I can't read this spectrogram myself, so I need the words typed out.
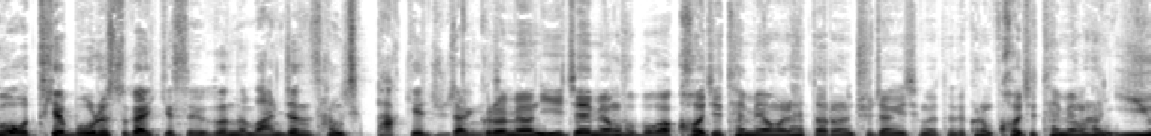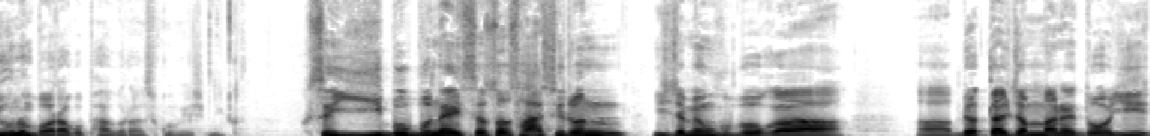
그거 어떻게 모를 수가 있겠어요? 그건 완전 상식 밖의 주장이죠. 그러면 이재명 후보가 거짓 해명을 했다라는 주장이신 것 같은데 그럼 거짓 해명을 한 이유는 뭐라고 파악을 하고 계십니까? 그래서 이 부분에 있어서 사실은 이재명 후보가 아, 몇 달 전만 해도 이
